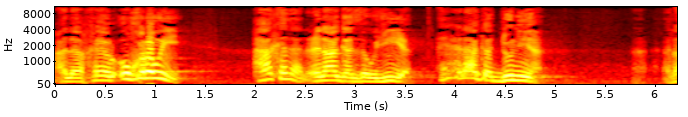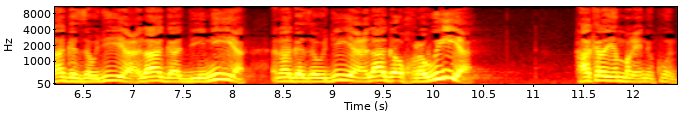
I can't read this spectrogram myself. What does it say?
على خير أخروي. هكذا العلاقة الزوجية. هي علاقة دنيا. علاقة زوجية علاقة دينية علاقة زوجية علاقة أخروية. هكذا ينبغي أن يكون.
